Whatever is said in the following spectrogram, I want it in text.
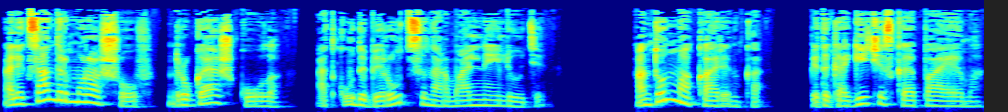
Александр Мурашов. Другая школа. Откуда берутся нормальные люди. Антон Макаренко. Педагогическая поэма.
